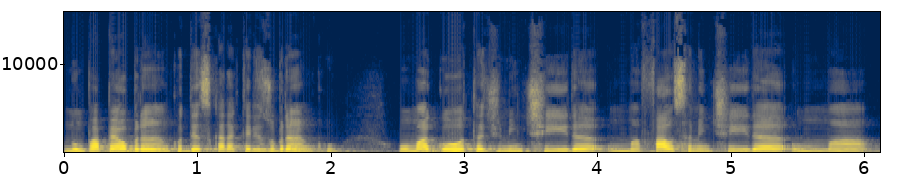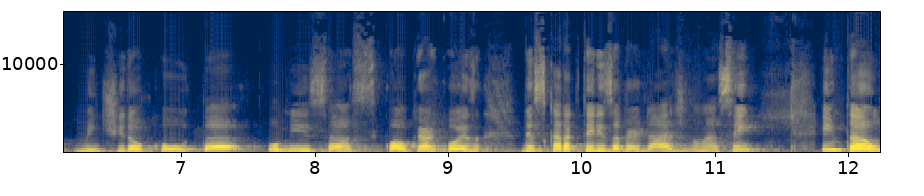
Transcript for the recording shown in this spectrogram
num papel branco descaracteriza o branco. Uma gota de mentira, uma falsa mentira, uma mentira oculta, omissa, qualquer coisa descaracteriza a verdade, não é assim? Então,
